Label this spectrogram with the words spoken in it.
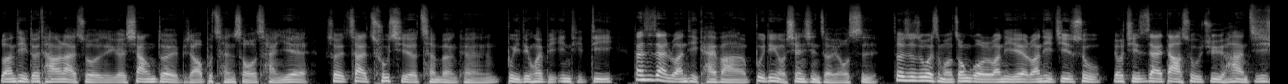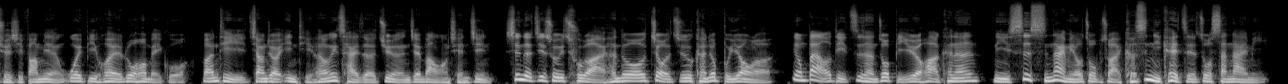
软体对台湾来说是一个相对比较不成熟的产业，所以在初期的成本可能不一定会比硬体低。但是在软体开发呢，不一定有先行者优势。这就是为什么中国的软体业、软体技术，尤其是在大数据和机器学习方面，未必会落后美国。软体相较于硬体，很容易踩着巨人肩膀往前进。新的技术一出来，很多旧的技术可能就不用了。用半导体制程做比喻的话，可能你是十纳米都做不出来，可是你可以直接做三纳米。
